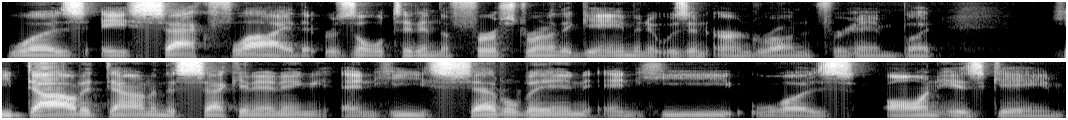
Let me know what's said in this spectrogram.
was a sac fly that resulted in the first run of the game, and it was an earned run for him. But he dialed it down in the second inning, and he settled in, and he was on his game.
